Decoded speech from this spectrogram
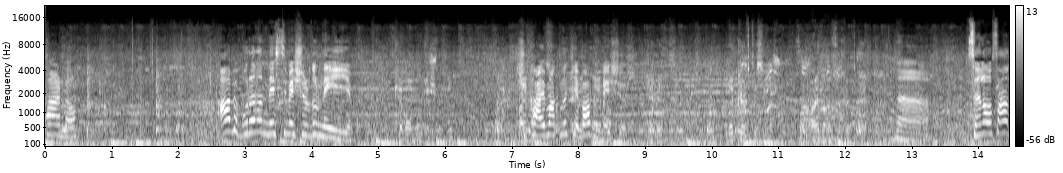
Pardon. Abi buranın nesi meşhurdur ne yiyeyim? Kebabı meşhurdur. Şu kaymaklı kebap mı meşhur? Evet. Bir de köftesi meşhurdur. Maydanozlu köfte. Ha. Sen olsan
